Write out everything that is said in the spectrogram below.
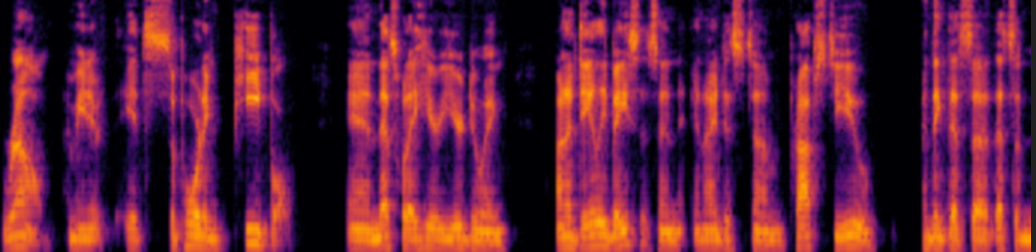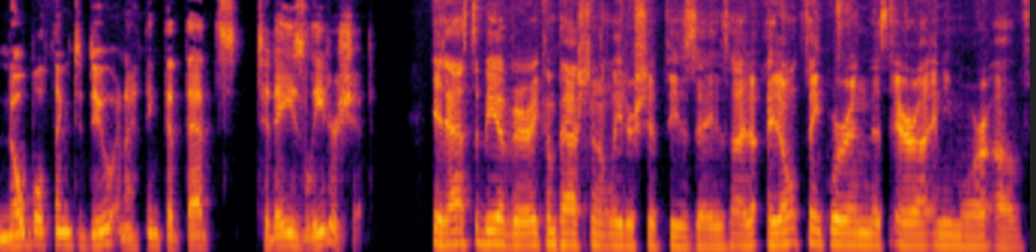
realm. I mean, it, it's supporting people, and that's what I hear you're doing on a daily basis. And and I just um, props to you. I think that's a that's a noble thing to do, and I think that that's today's leadership. It has to be a very compassionate leadership these days. I, I don't think we're in this era anymore of,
